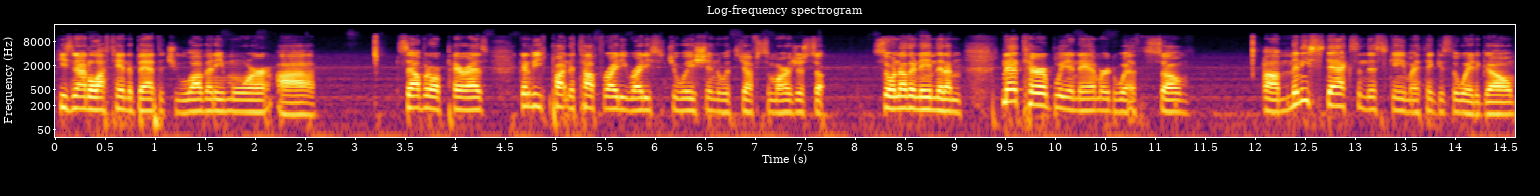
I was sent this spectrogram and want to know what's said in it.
he's not a left-handed bat that you love anymore. Uh, Salvador Perez going to be put in a tough righty-righty situation with Jeff Samardzija, so so another name that I'm not terribly enamored with. So uh, many stacks in this game, I think, is the way to go.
